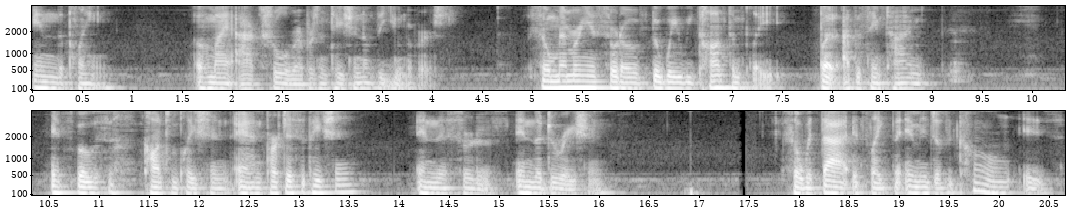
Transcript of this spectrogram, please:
in the plane of my actual representation of the universe. So memory is sort of the way we contemplate, but at the same time, it's both contemplation and participation in this sort of in the duration. So with that, it's like the image of the cone is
